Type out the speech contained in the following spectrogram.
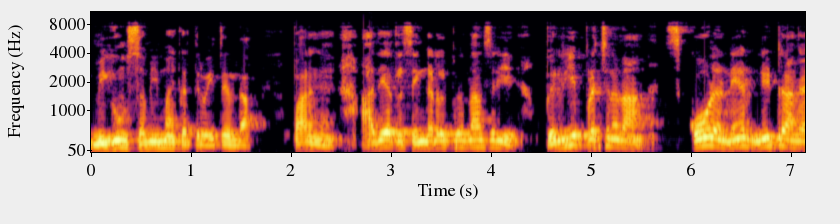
மிகவும் சமீமாய் கத்திர வைத்திருந்தா பாருங்க அதே இடத்துல செங்கடல் பிறந்தாலும் சரி பெரிய பிரச்சனை தான். கோலை நேர் நீட்டுறாங்க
